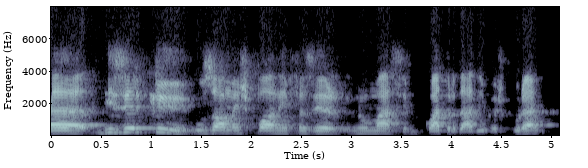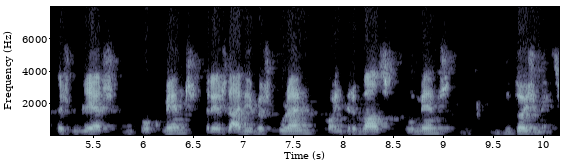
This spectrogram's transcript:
Uh, dizer que os homens podem fazer no máximo quatro dádivas por ano, as mulheres um pouco menos, três dádivas por ano, com intervalos de pelo menos de dois meses.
